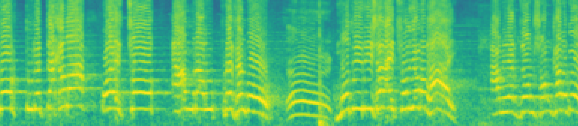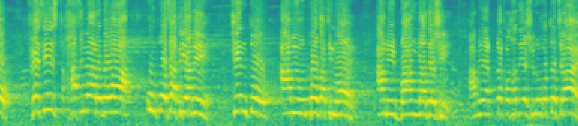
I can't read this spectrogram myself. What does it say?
চোখ তুলে তাকাবা ওই চোখ আমরা উপড়ে ফেলব। মোদির ইশারায় চলে না ভাই। আমি একজন সংখ্যালঘু ফেসিস্ট হাসিনার দেওয়া উপজাতি আমি। কিন্তু আমি উপজাতি নয়, আমি বাংলাদেশি। আমি একটা কথা দিয়ে শুরু করতে চাই।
